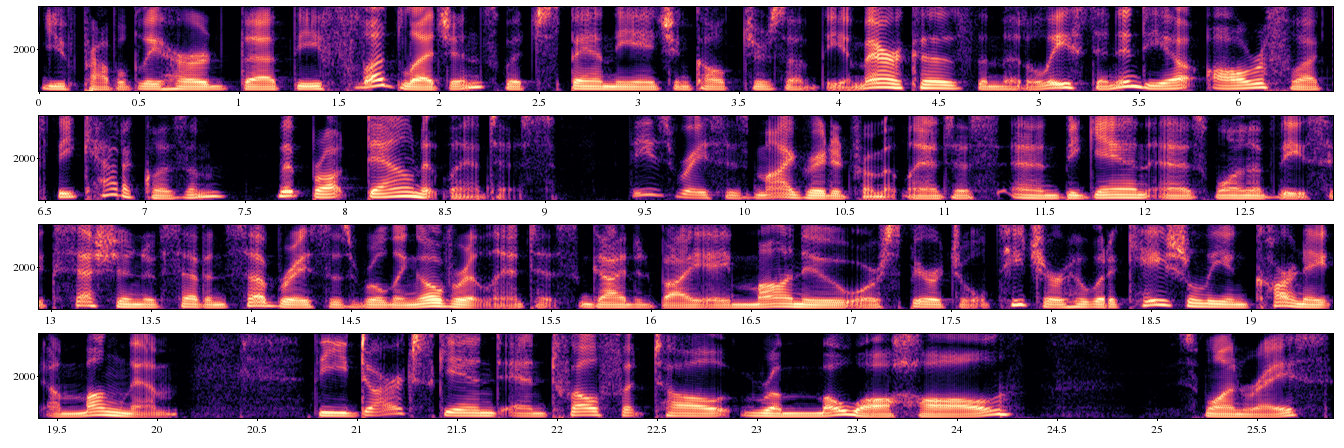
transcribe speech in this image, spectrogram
You've probably heard that the flood legends, which span the ancient cultures of the Americas, the Middle East, and India, all reflect the cataclysm that brought down Atlantis. These races migrated from Atlantis and began as one of the succession of seven subraces ruling over Atlantis, guided by a Manu or spiritual teacher who would occasionally incarnate among them. The dark skinned and 12 foot tall Ramoahal is one race.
